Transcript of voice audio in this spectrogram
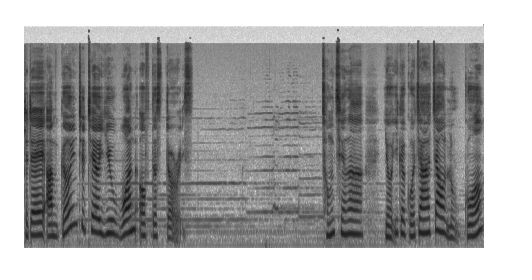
Today I'm going to tell you one of the stories. 从前啊，有一个国家叫鲁国。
